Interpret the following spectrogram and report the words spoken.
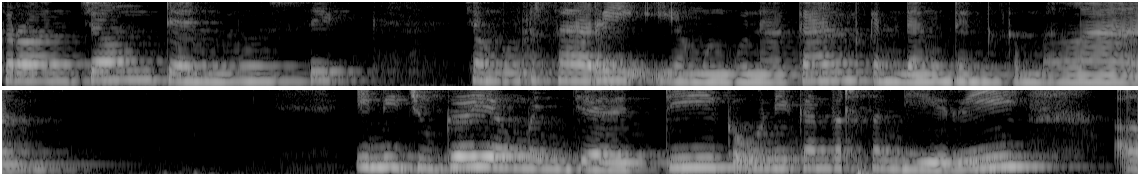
keroncong dan musik campur sari yang menggunakan kendang dan gamelan. Ini juga yang menjadi keunikan tersendiri e,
